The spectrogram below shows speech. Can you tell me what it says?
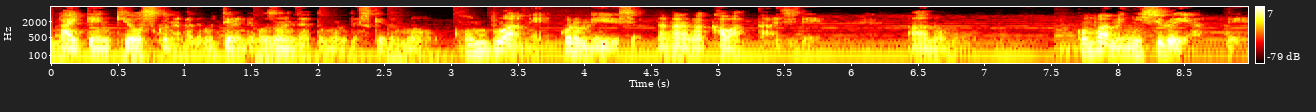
売店キオスクなんかでも売ってるんでご存知だと思うんですけども、昆布飴、これもいいですよ。なかなか変わった味で。あの、昆布飴2種類あって、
